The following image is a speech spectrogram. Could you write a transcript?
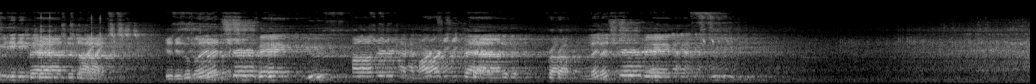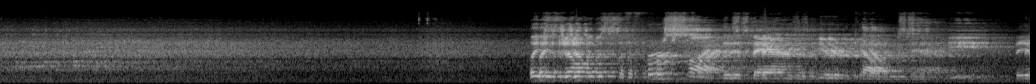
competing band tonight is the Linköping Youth Concert and Marching Band from Linköping, Sweden. Ladies and gentlemen, this is the first time this band has appeared at Calgary Stampede. They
